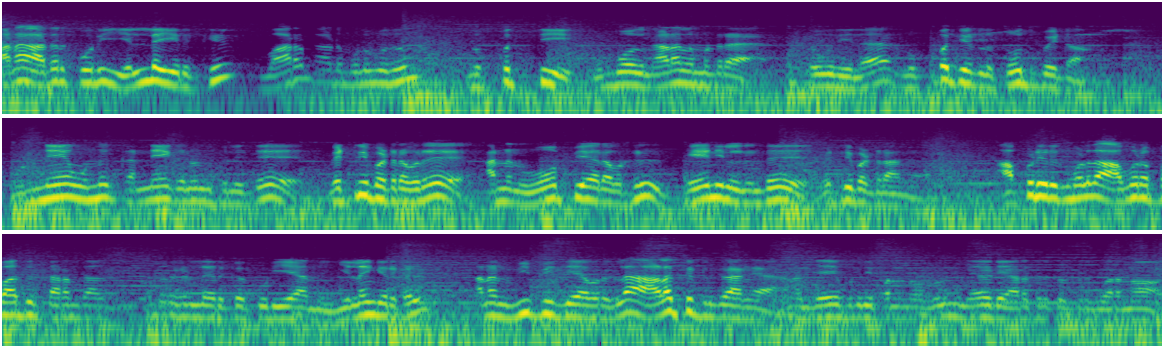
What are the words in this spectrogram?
ஆனால் அதற்கு ஒரு எல்லை இருக்கு. வரநாடு முழுவதும் முப்பத்தி ஒன்பது நாடாளுமன்ற தொகுதியில் முப்பத்தி எட்டில் தோத்து போயிட்டான் ஒன்னே ஒன்று கண்ணே கண்ணுன்னு சொல்லிட்டு வெற்றி பெற்றவர் அண்ணன் ஓபிஆர் அவர்கள் தேனியில் நின்று வெற்றி பெற்றாங்க. அப்படி இருக்கும்போது அவரை பார்த்து தரந்த தொண்டர்களில் இருக்கக்கூடிய அந்த இளைஞர்கள் அண்ணன் விபிஜே அவர்களை அழைச்சிட்டு இருக்காங்க. அண்ணன் ஜெயபிரதி பண்ணவர்களும் நேரடி அரசியல் வரணும்.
